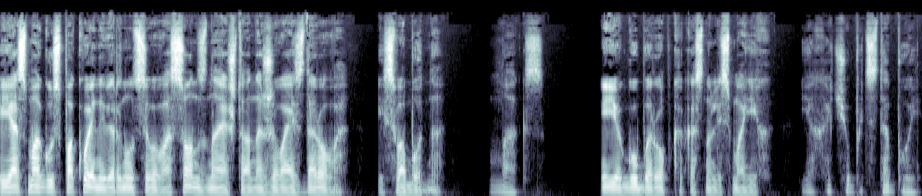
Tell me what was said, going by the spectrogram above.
И я смогу спокойно вернуться в Ивасон, зная, что она жива и здорова, и свободна. «Макс». Ее губы робко коснулись моих. «Я хочу быть с тобой.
